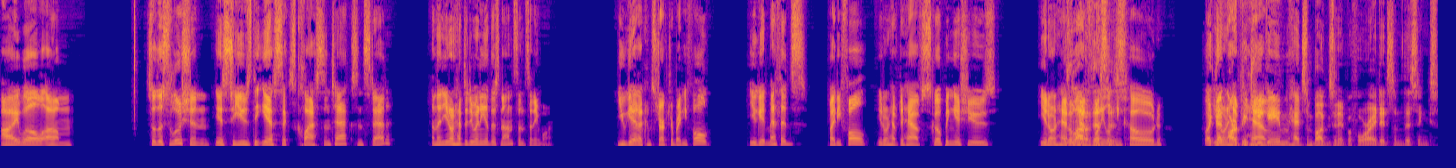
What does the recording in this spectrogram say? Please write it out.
I will. Um, so the solution is to use the ES6 class syntax instead, and then you don't have to do any of this nonsense anymore. You get a constructor by default. You get methods by default. You don't have to have scoping issues. You don't have a lot have of funny looking is- code. Like You that have RPG have- game had some bugs in it before I did some thisings.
